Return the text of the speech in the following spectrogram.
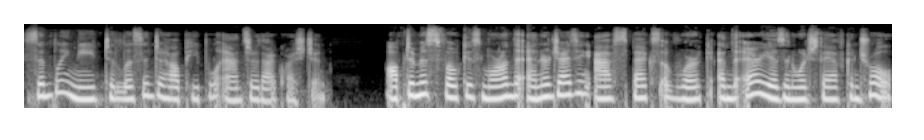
simply need to listen to how people answer that question. Optimists focus more on the energizing aspects of work and the areas in which they have control.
